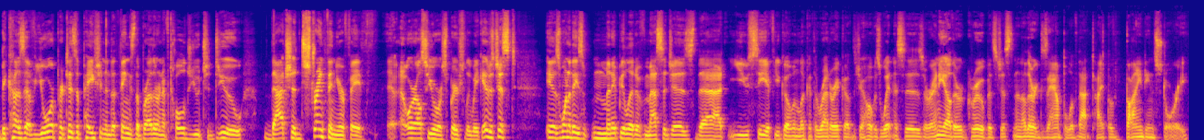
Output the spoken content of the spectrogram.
because of your participation in the things the brethren have told you to do, that should strengthen your faith, uh, or else you are spiritually weak. It was just it was one of these manipulative messages that you see if you go and look at the rhetoric of the Jehovah's Witnesses or any other group. It's just another example of that type of binding story.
